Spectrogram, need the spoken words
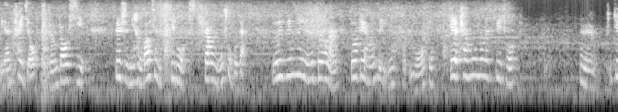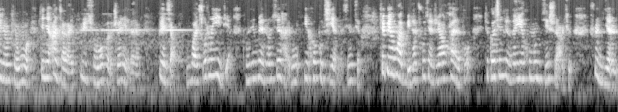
年太久，只能朝夕。认识你很高兴，记住，山无处不在。由于冰晶云的遮拦，最后这行字已经很模糊。接着太空中的地球。嗯，巨型屏幕渐渐暗下来，巨球本身也在变小，很快缩成一点，重新变成星海中一颗不起眼的星星。这变化比它出现时要快得多。这颗星星在夜空中疾驶而去，瞬间，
